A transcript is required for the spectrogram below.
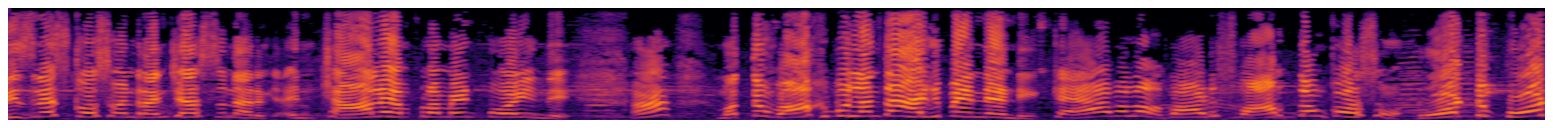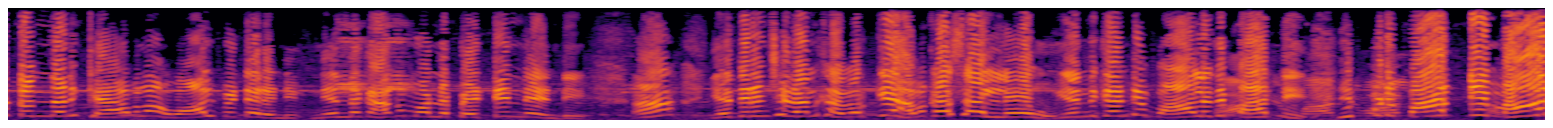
బిజినెస్ కోసం రన్ చేస్తున్నారు. చాలా ఎంప్లాయ్మెంట్ పోయింది. మొత్తం వాకబుల్ అంతా ఆగిపోయిందండి. కేవలం వాడు స్వార్థం కోసం రోడ్డు పోటు ఉందని కేవలం వాల్ పెట్టారండి. నిన్న కాక మొన్న పెట్టిందండి. ఎదిరించడానికి ఎవరికి అవకాశాలు లేవు. ఎందుకంటే వాళ్ళది పార్టీ ఇప్పుడు పార్టీ పార్టీ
